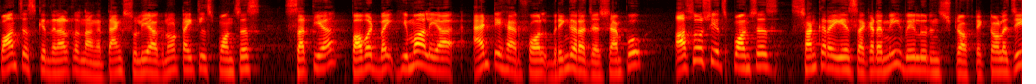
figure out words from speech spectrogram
ஸ்பான்சர்ஸ்க்கு இந்த நேரத்தில் நாங்கள் தேங்க்ஸ் சொல்லி ஆகணும் title sponsors Sathya powered by Himalaya anti hair fall Bhringaraja shampoo associate sponsors Shankar IAS academy Vellore institute of technology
